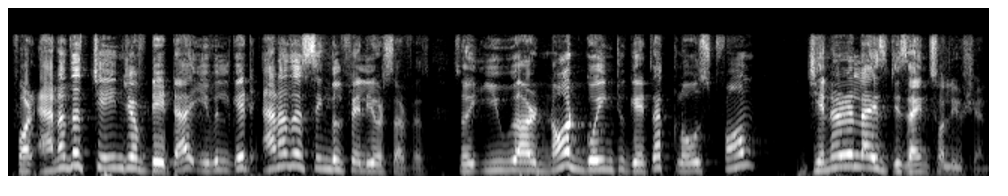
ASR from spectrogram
For another change of data you will get another single failure surface. So, you are not going to get a closed form generalized design solution.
